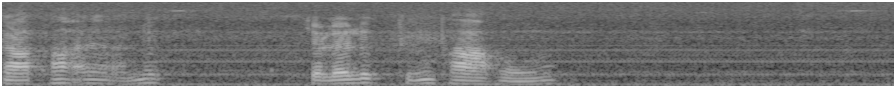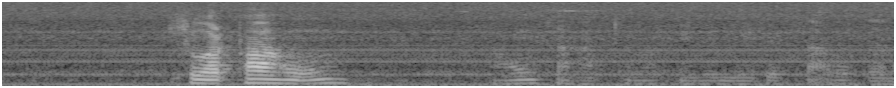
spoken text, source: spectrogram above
กราบพระแล้วนึก จะระลึกถึงพาหงสวดพาหงส์พาหงสหัสธรรมเป็นมีเดสาวตัน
